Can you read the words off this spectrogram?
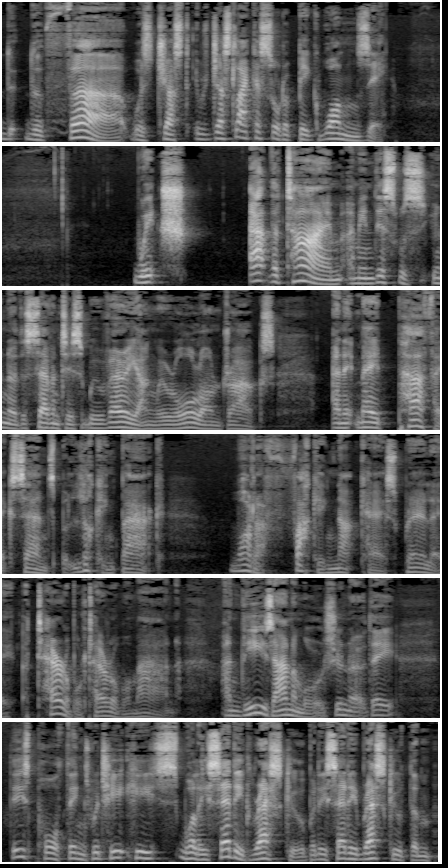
the, the fur was just it was just like a sort of big onesie, which at the time, I mean, this was, you know, the 70s, we were very young, we were all on drugs, and it made perfect sense. But looking back, what a fucking nutcase, really. A terrible, terrible man. And these animals, you know, they, these poor things, which he, he, well, he said he'd rescue, but he said he rescued them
